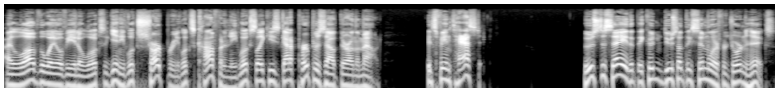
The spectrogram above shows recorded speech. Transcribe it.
I love the way Oviedo looks. Again, he looks sharper. He looks confident. He looks like he's got a purpose out there on the mound. It's fantastic. Who's to say that they couldn't do something similar for Jordan Hicks?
